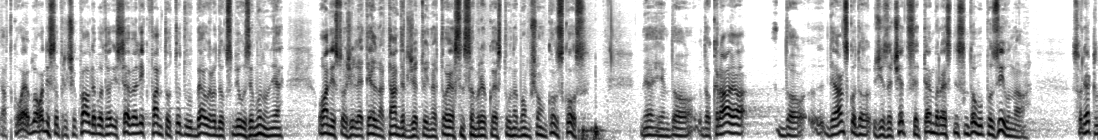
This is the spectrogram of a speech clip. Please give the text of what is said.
Ja, tako je bilo, oni so pričakovali, da bodo vse veliko fantov tudi v Beogradu, ko sem bil v Zemunu. Ne. Oni so že leteli na Thunderjetu in na to, jaz sem, sem rekel, jaz tu ne bom šel nikoli skozi. In do, do kraja, do, dejansko do že začetka septembra, jaz nisem dobil poziv na. So rekli,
